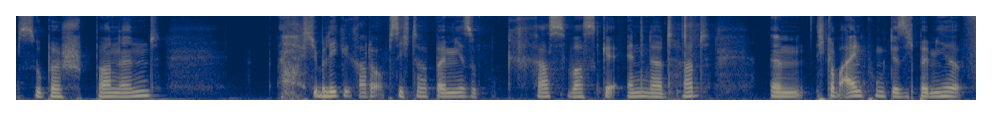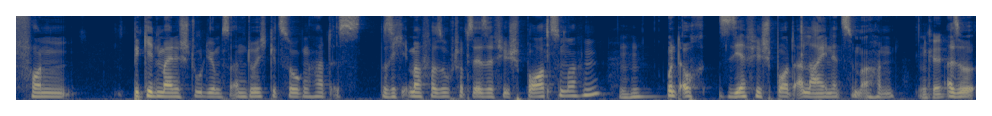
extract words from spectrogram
super spannend. Ich überlege gerade, ob sich da bei mir so krass was geändert hat. Ähm, ich glaube, ein Punkt, der sich bei mir von Beginn meines Studiums an durchgezogen hat, ist, dass ich immer versucht habe, sehr, sehr viel Sport zu machen mhm. und auch sehr viel Sport alleine zu machen. Okay. Also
